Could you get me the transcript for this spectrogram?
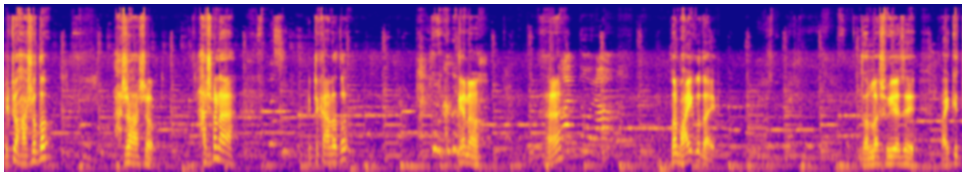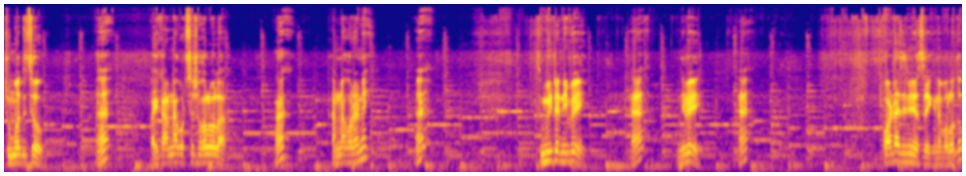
একটু হাসো তো। হাসো হাসো। হাসো না। একটু কাঁদা তো। কেন? হ্যাঁ? তোমার ভাই কোথায়? ধল্লা শুয়ে আছে। ভাইকে চুম্মা দিছ? হ্যাঁ? ভাই কান্না করছে সকালবেলা। হ্যাঁ? কান্না করে নাই? হ্যাঁ? তুমি এটা নিবে? হ্যাঁ? নিবে? হ্যাঁ? কয়টা জিনিস আছে এখানে বলো তো?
